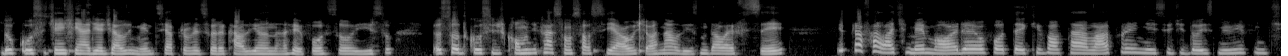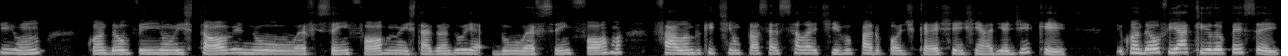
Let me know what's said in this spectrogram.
do curso de Engenharia de Alimentos e a professora Caliana reforçou isso. Eu sou do curso de Comunicação Social e Jornalismo da UFC. E para falar de memória, eu vou ter que voltar lá para o início de 2021, quando eu vi um story no UFC Informa, no Instagram do, do UFC Informa, falando que tinha um processo seletivo para o podcast Engenharia de quê? E quando eu vi aquilo, eu pensei,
